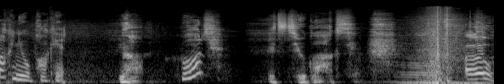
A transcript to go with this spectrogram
Glock in your pocket? No, What? it's two Glocks. Oh!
